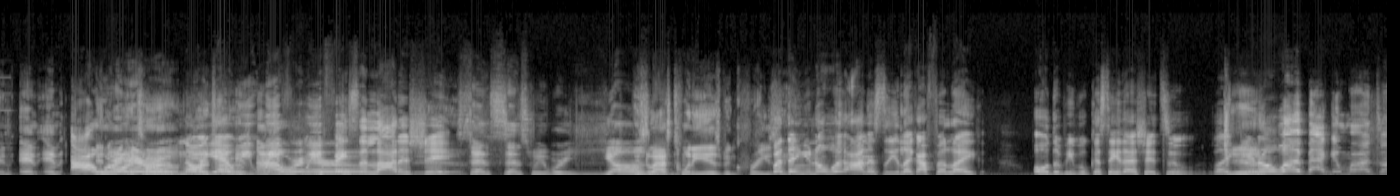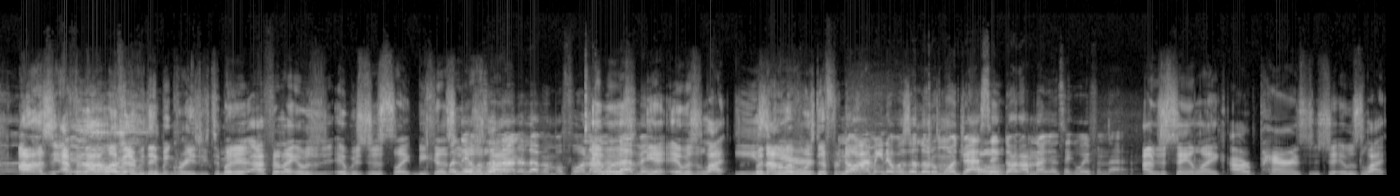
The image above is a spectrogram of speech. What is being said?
in in, in our, our era. time. no, Our yeah, time. we In we, our we era. faced a lot of shit. Yeah. Since since we were young. These last twenty years been crazy. But then you know what? Honestly, like I feel like older people could say that shit too. Like Yeah. you know what? Back in my time. honestly, after you 9-11, everything been crazy to me. But it, I feel like it was it was just like because But it there was, was, a lot, a 9/11 before it 9/11. yeah, it was a lot easier. but 9-11 was different. no, though. I mean it was a little more drastic. Hold Though I'm not gonna take away from that. I'm just saying, like our parents and shit. It was a lot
